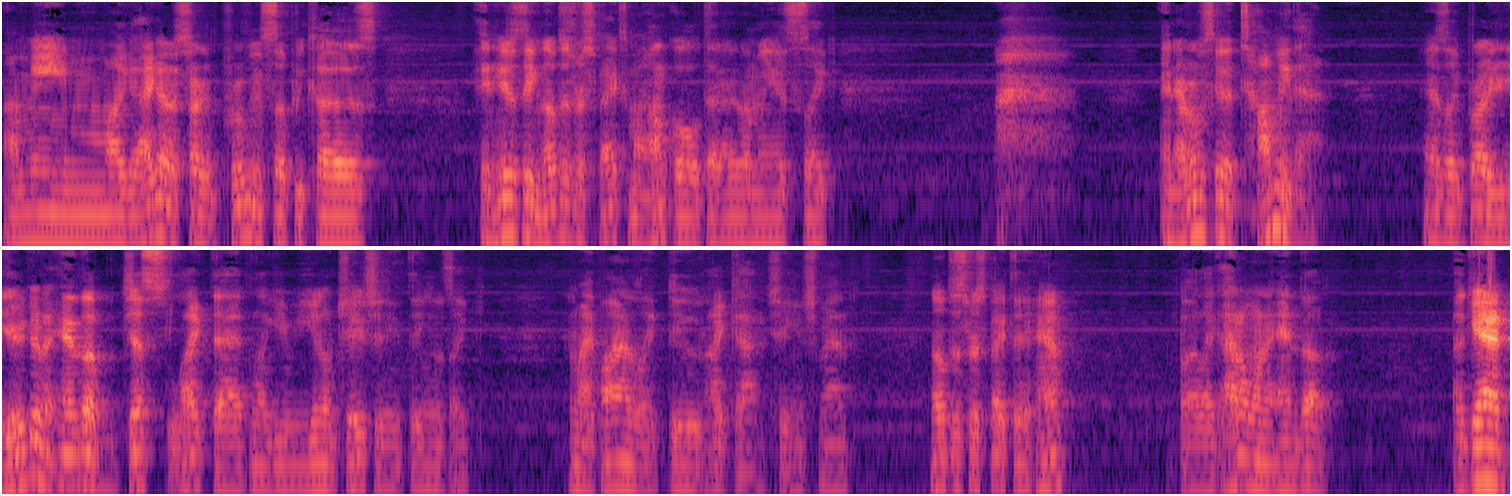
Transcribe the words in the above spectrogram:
I mean, like I gotta start improving stuff because. And here's the thing: no disrespect to my uncle. That I mean, it's like, and everyone's gonna tell me that. And it's like, bro, you're gonna end up just like that. Like you, you don't change anything. It's like, in my mind, I was like, dude, I gotta change, man. No disrespect to him, but like, I don't want to end up. Again,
